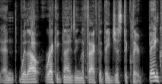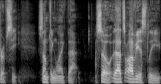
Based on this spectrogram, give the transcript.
and without recognizing the fact that they just declared bankruptcy, something like that. So that's obviously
